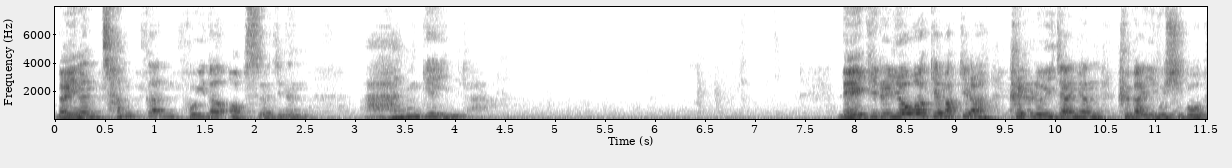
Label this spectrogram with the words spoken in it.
너희는 잠깐 보이다 없어지는 안개이니라. 내 길을 여호와께 맡기라. 그를 의지하면 그가 이루시고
